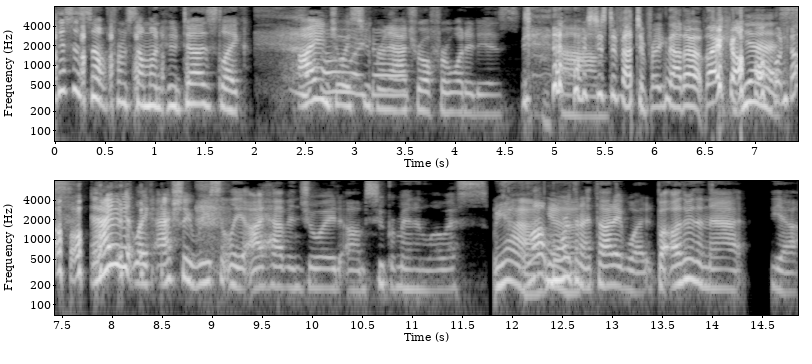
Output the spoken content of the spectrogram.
this is some from someone who does like. I Oh enjoy God. Supernatural for what it is. I was Um, just about to bring that up. Like, oh yes, no. and I even like actually recently I have enjoyed um, Superman and Lois yeah, a lot more than I thought I would. But other than that, yeah,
